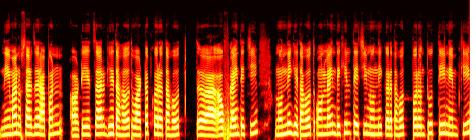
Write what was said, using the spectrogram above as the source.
नियमानुसार जर आपण टी-एच-आर घेत आहोत, वाटप करत आहोत, ऑफलाईन त्याची नोंदणी घेत आहोत, ऑनलाईन देखील त्याची नोंदणी करत आहोत. परंतु ती नेमकी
